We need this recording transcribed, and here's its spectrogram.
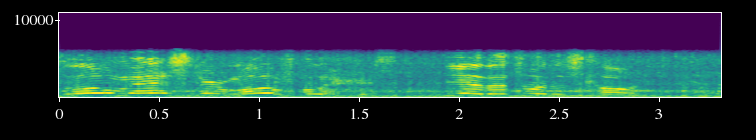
Flowmaster mufflers. Yeah, that's what it's called.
